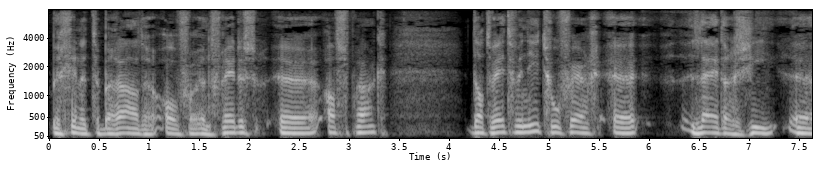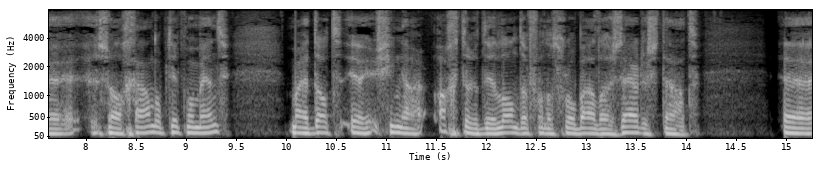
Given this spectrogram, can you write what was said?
beginnen te beraden over een vredesafspraak. Dat weten we niet, hoe ver leider Xi zal gaan op dit moment. Maar dat China achter de landen van het globale zuiden staat uh,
